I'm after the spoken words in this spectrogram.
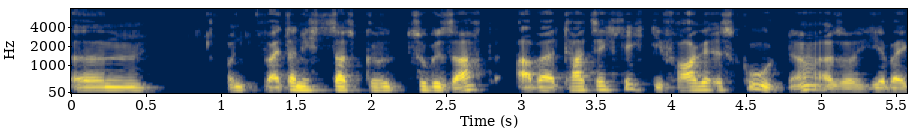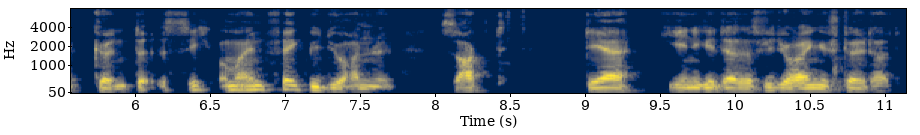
Ähm, und weiter nichts dazu gesagt. Aber tatsächlich, die Frage ist gut. Ne? Also hierbei könnte es sich um ein Fake-Video handeln, sagt derjenige, der das Video reingestellt hat.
